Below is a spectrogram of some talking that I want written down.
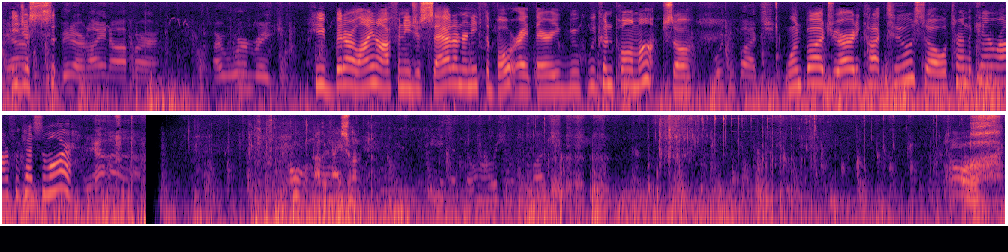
Yeah, just- bit our line off our our worm rig. He bit our line off, and he just sat underneath the boat right there. He, we, we couldn't pull him up, so Wouldn't budge. one budge. We already caught two, so we'll turn the camera on if we catch some more. Yeah. Oh, another nice one. Ease it. Don't rush too much. Oh,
